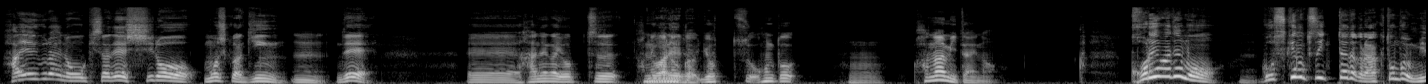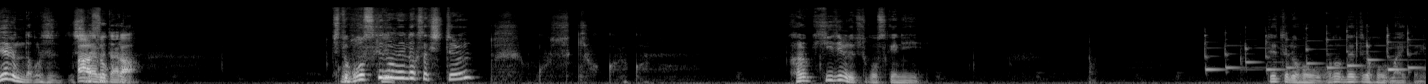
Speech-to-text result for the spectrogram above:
ハエぐらいの大きさで白、もしくは銀うん。で、えー、羽が4つ羽がなんか割れる。4つ、本当うん。花みたいな。これはでも、うんゴスケのツイッターだからアクトンボーイも見れるんだ、これ調べたら。あ、そっか。ちょっとゴスケの連絡先知ってる？軽く聞いてみるちょっとゴスケに。出てる方、音出てる方マイクに。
